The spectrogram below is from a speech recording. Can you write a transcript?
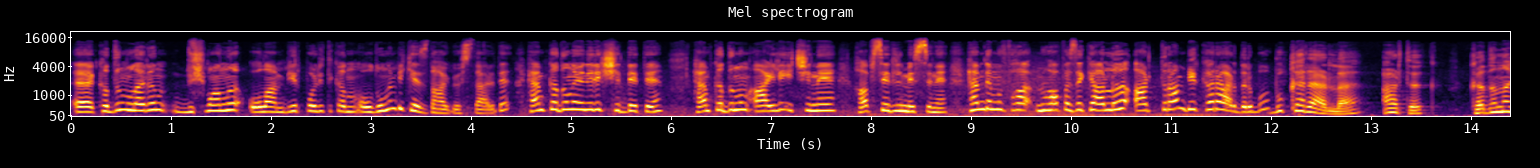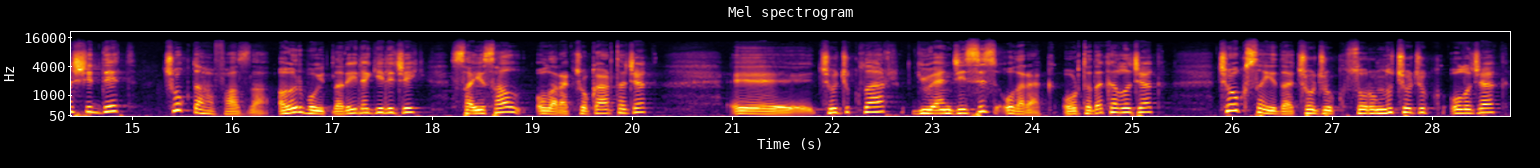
e, kadınların düşmanı olan bir politikanın olduğunu bir kez daha gösterdi. Hem kadına yönelik şiddeti hem kadının aile içine hapsedilmesini hem de muhafazakarlığı arttıran bir karardır bu. Bu kararla artık kadına şiddet çok daha fazla ağır boyutlarıyla gelecek. Sayısal olarak çok artacak. Ee, çocuklar güvencesiz olarak ortada kalacak. Çok sayıda çocuk, sorunlu çocuk olacak.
